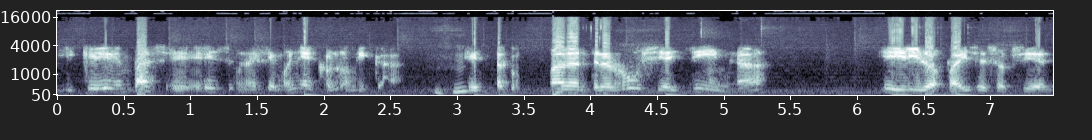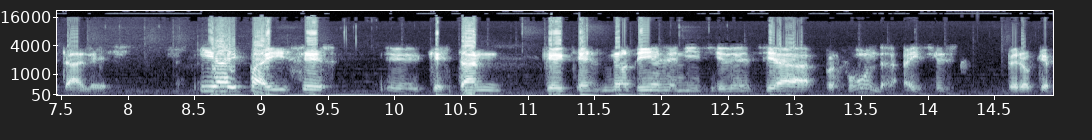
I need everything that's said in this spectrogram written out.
y que en base es una hegemonía económica que está conformada entre Rusia y China y los países occidentales. Y hay países eh, que están que, que no tienen incidencia profunda, países pero que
